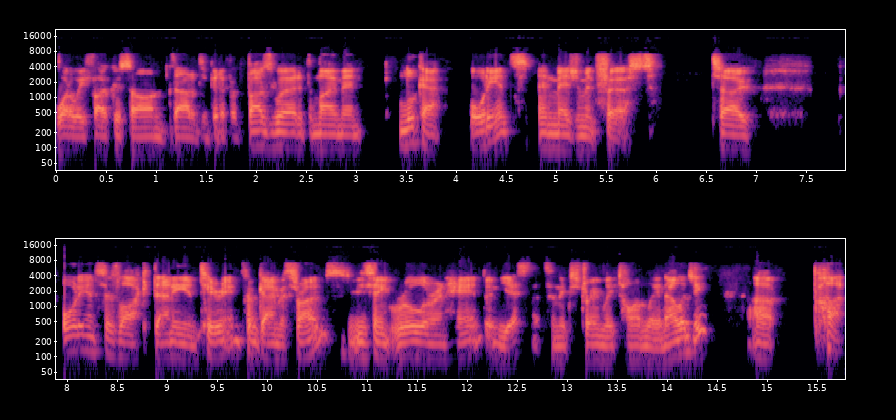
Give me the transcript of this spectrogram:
what do we focus on? Data's a bit of a buzzword at the moment. Look at audience and measurement first. So audiences like Dany and Tyrion from Game of Thrones, you think ruler in hand, and yes, that's an extremely timely analogy. Uh, but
